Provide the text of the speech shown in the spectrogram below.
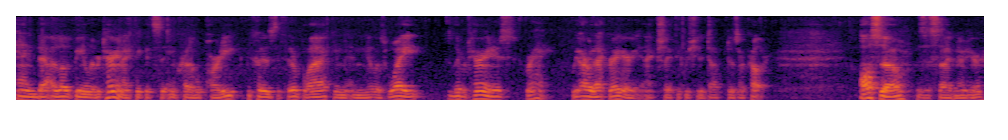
And uh, I love being a libertarian. I think it's an incredible party because if they're black and, and the other's white, libertarian is gray. We are that gray area. Actually, I think we should adopt it as our color. Also, as a side note here,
